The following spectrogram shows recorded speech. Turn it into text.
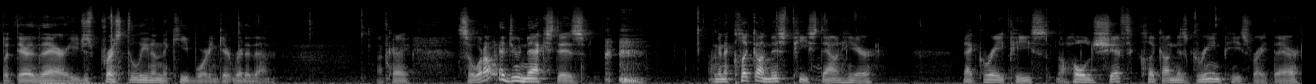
but they're there. You just press delete on the keyboard and get rid of them. Okay, so what I'm going to do next is I'm going to click on this piece down here, that gray piece, hold shift, click on this green piece right there,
